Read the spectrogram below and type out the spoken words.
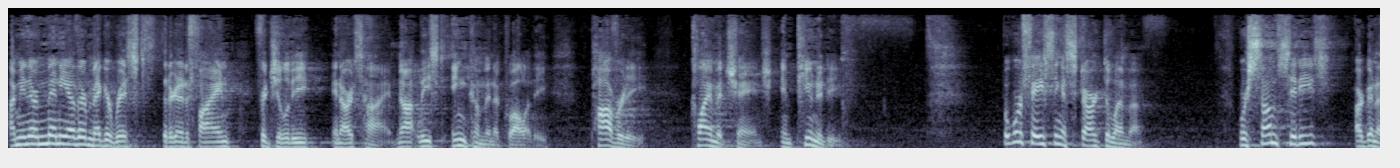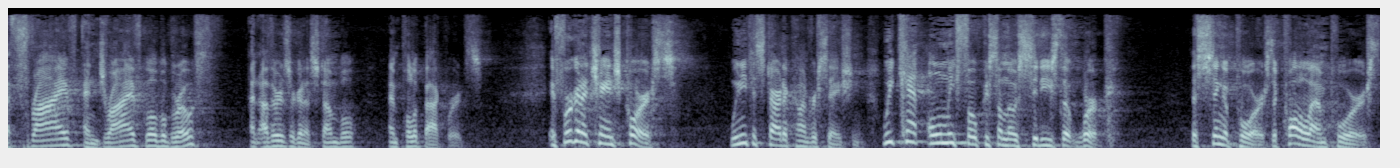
I mean, there are many other mega risks that are going to define fragility in our time, not least income inequality, poverty, climate change, impunity. But we're facing a stark dilemma where some cities are going to thrive and drive global growth, and others are going to stumble and pull it backwards. If we're going to change course, we need to start a conversation. We can't only focus on those cities that work the Singapores, the Kuala Lumpurs,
